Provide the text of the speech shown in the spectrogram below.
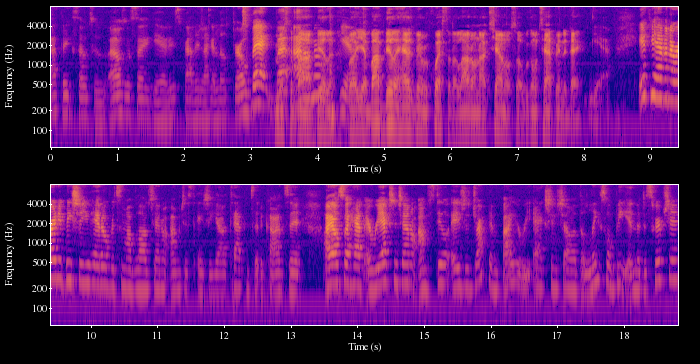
I think so too. I was gonna say, yeah, this probably like a little throwback, but Mr. I Bob. Dylan. Yeah. But yeah, Bob Dylan has been requested a lot on our channel, so we're gonna tap in today. Yeah. If you haven't already, be sure you head over to my vlog channel. I'm just Asia. Y'all tap into the content. I also have a reaction channel. I'm still Asia. Dropping fire reactions, y'all. The links will be in the description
